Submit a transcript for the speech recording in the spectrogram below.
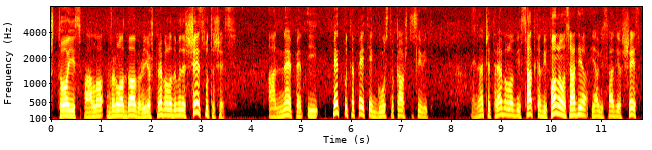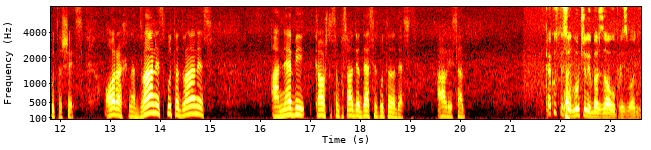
što je spalo vrlo dobro. Još trebalo da bude 6 puta 6, a ne 5. I 5 puta 5 je gusto, kao što se vidi. A inače, trebalo bi, sad kad bi ponovo sadio, ja bi sadio 6 puta 6. Orah na 12 puta 12, a ne bi, kao što sam posadio, 10 puta 10. Ali sad, Kako ste se odlučili baš za ovu proizvodnju?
